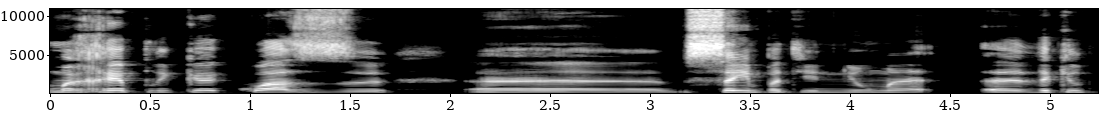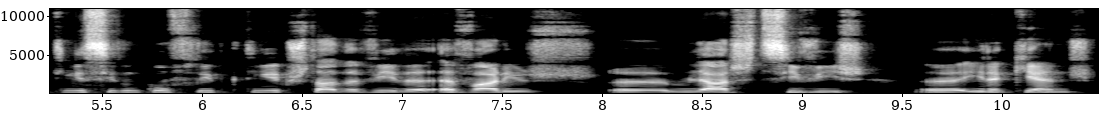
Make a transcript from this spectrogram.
uma réplica quase uh, sem empatia nenhuma uh, daquilo que tinha sido um conflito que tinha custado a vida a vários uh, milhares de civis iraquianos.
